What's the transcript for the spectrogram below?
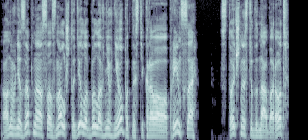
Он внезапно осознал, что дело было в не в неопытности Кровавого Принца, с точностью да наоборот.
